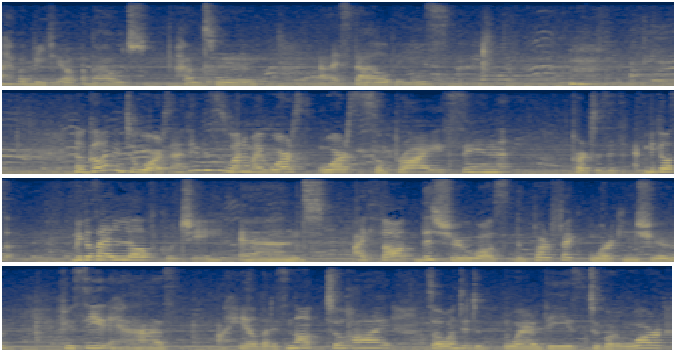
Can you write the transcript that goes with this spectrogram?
I have a video about how to uh, style these now going into worst I think this is one of my worst worst surprising purchases because because I love Gucci and I thought this shoe was the perfect working shoe. If you see it has a heel that is not too high so I wanted to wear these to go to work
